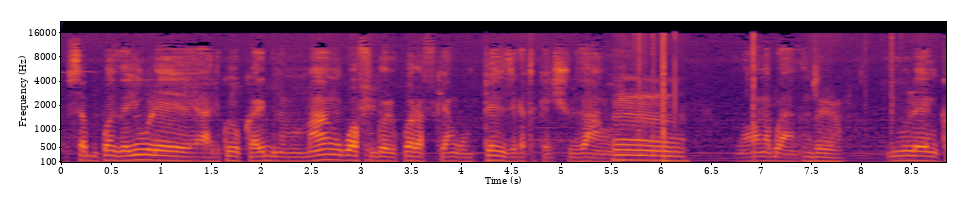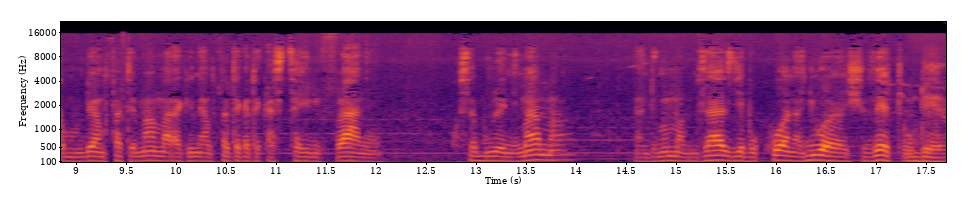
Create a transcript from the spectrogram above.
kwa sababu kwanza yule alikuwa yuko karibu na mama yangu, afu ndo alikuwa rafiki yangu mpenzi katika ishu zangu. Mm. Unaona bwana, Ndio. yule nikamwambia mfate mama, lakini amfate katika staili fulani, kwa sababu yule ni mama na ndio mama mzazi, japokuwa anajua ishu zetu Ndio.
